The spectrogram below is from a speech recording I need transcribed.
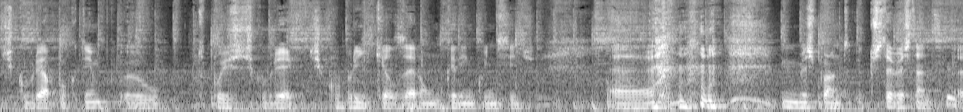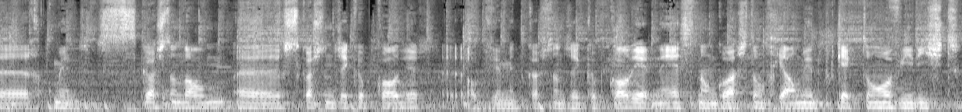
descobri há pouco tempo, eu depois descobri, descobri que eles eram um bocadinho conhecidos. Eh, mas pronto, gostei bastante, eh, recomendo. Se gostam, de algum, se gostam de Jacob Collier, obviamente gostam de Jacob Collier, né? se não gostam realmente, porque é que estão a ouvir isto?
